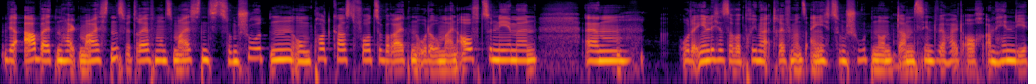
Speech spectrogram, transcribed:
Wir arbeiten halt meistens, wir treffen uns meistens zum Shooten, um Podcast vorzubereiten oder um einen aufzunehmen ähm, oder ähnliches, aber primär treffen wir uns eigentlich zum Shooten und dann sind wir halt auch am Handy.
